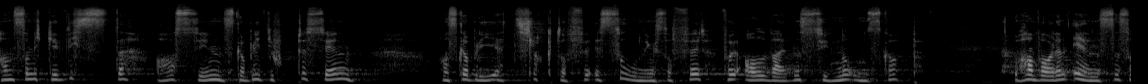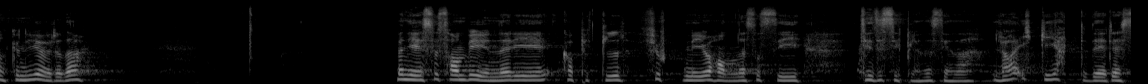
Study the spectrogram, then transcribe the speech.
Han som ikke visste av synd, skal bli gjort til synd. Han skal bli et slaktoffer, et soningsoffer for all verdens synd og ondskap. Og han var den eneste som kunne gjøre det. Men Jesus han begynner i kapittel 14 i Johannes å si til disiplene sine La ikke hjertet deres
